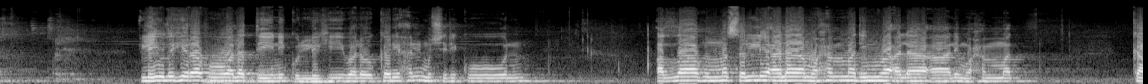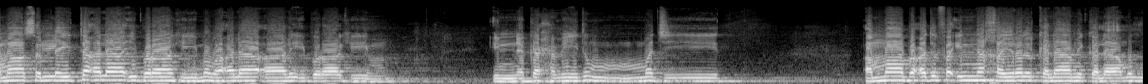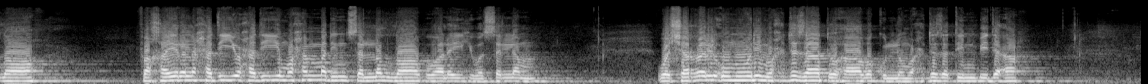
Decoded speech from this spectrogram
ليظهره على الدين كله ولو كره المشركون. اللهم صل على محمد وعلى آل محمد كما صليت على إبراهيم وعلى آل إبراهيم إنك حميد مجيد. أما بعد فإن خير الكلام كلام الله فخير الحدي حدي محمد صلى الله عليه وسلم وشر الأمور محدثاتها وكل محدثة بدعة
